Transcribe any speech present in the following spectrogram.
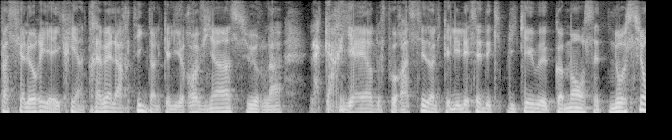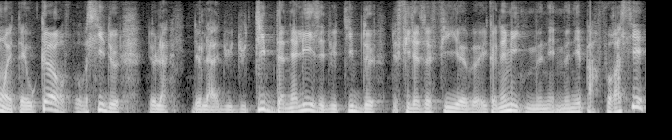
Pascal Horry a écrit un très bel article dans lequel il revient sur la, carrière de Fourastier, dans lequel il essaie d'expliquer comment cette notion était au cœur aussi de, du, type d'analyse et du type de, philosophie économique menée, par Fourastier.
